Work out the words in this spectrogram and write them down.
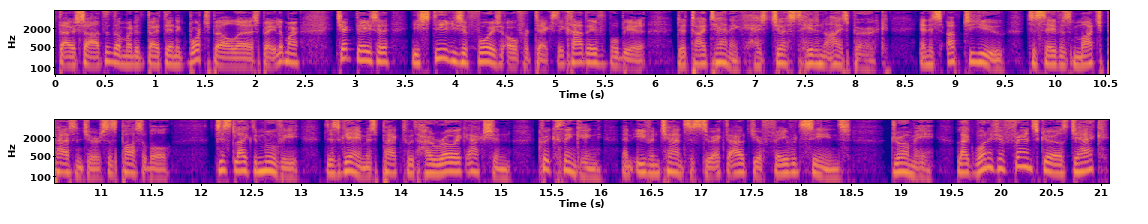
thuis zaten dan maar de Titanic bordspel spelen. Maar check deze hysterische voice-over tekst. Ik ga het even proberen. The Titanic has just hit an iceberg, and it's up to you to save as much passengers as possible. Just like the movie, this game is packed with heroic action, quick thinking, and even chances to act out your favorite scenes. Draw me like one of your friends girls, Jack.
